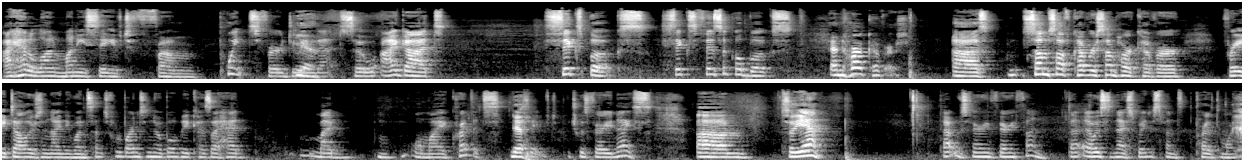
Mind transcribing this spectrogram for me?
I had a lot of money saved from points for doing Yeah. that. So I got six books, six physical books, and hardcovers. uh, some soft cover, some hardcover, for eight dollars and ninety one cents from Barnes and Noble because I had my all my credits Yeah. saved, which was very nice. Um, so yeah, that was very very fun. That, was a nice way to spend part of the morning.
